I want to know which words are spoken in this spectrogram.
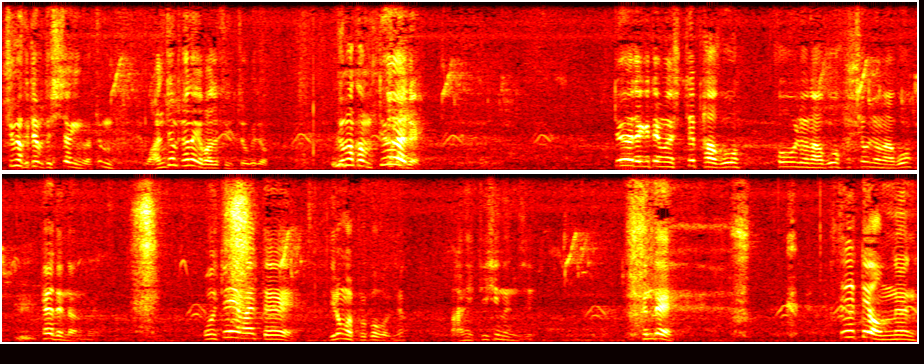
주면 그때부터 시작인 거야. 좀 완전 편하게 받을 수 있죠. 그죠? 그만큼 뛰어야 돼. 뛰어야 되기 때문에 스텝하고, 코어 훈련하고, 하체 훈련하고 해야 된다는 거예요. 오늘 게임 할 때 이런 걸 볼 거거든요. 많이 뛰시는지. 근데 쓸데없는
